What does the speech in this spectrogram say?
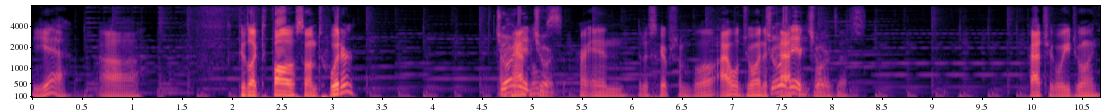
yeah, uh, if you'd like to follow us on Twitter, our Join in, handles Jordan. Are in the description below. I will join if Join Patrick in, joins us. Patrick, will you join?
